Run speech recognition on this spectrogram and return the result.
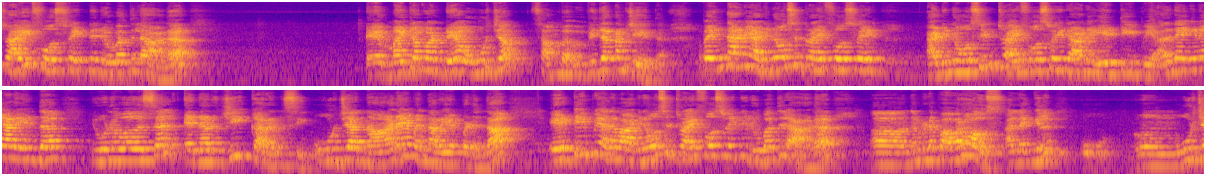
ട്രൈഫോസ്ഫേറ്റിന്റെ രൂപത്തിലാണ് മൈറ്റോകോൺഡ്രിയ ഊർജം വിതരണം ചെയ്യുന്നത്. അപ്പൊ എന്താണ് ഈ അഡിനോസിൻ ട്രൈഫോസ്ഫേറ്റ്? അഡിനോസിൻ ട്രൈഫോസ്ഫേറ്റ് ആണ് എ ടി പി അതിനെ എങ്ങനെയാണ് അറിയുന്നത്? യൂണിവേഴ്സൽ എനർജി കറൻസി ഊർജ നാണയം എന്നറിയപ്പെടുന്ന എ ടി പി അഥവാ അഡിനോസിൻ ട്രൈഫോസ്ഫേറ്റ് രൂപത്തിലാണ് നമ്മുടെ പവർ ഹൗസ് അല്ലെങ്കിൽ ഊർജ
